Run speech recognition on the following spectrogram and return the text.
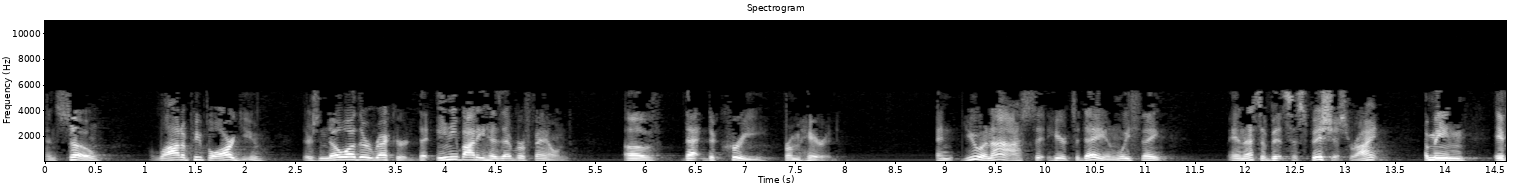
And so, a lot of people argue there's no other record that anybody has ever found of that decree from Herod. And you and I sit here today and we think, man, that's a bit suspicious, right? I mean, if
